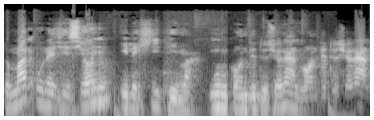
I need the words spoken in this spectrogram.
tomar una decisión ilegítima, inconstitucional. Constitucional.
